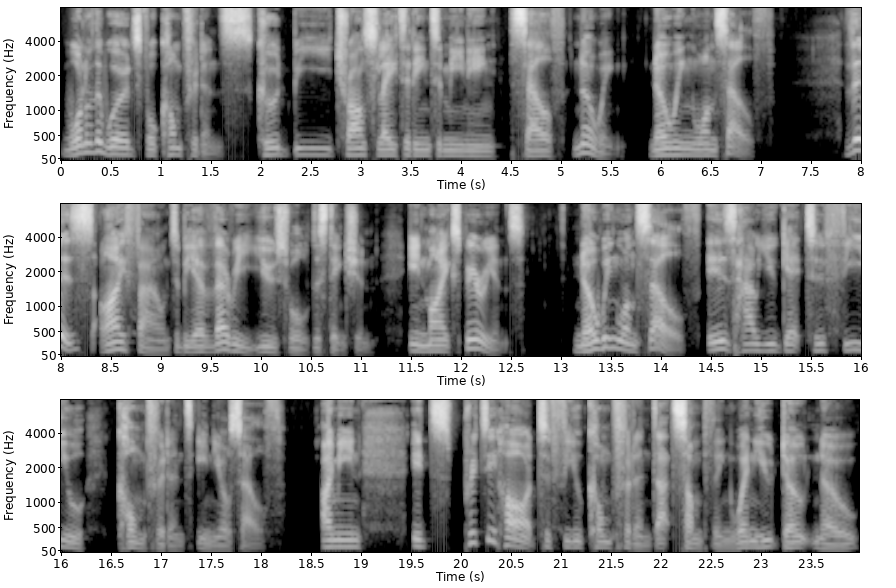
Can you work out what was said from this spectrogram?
one of the words for confidence could be translated into meaning self knowing knowing oneself. This I found to be a very useful distinction. In my experience, knowing oneself is how you get to feel confident in yourself. I mean, it's pretty hard to feel confident at something when you don't know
